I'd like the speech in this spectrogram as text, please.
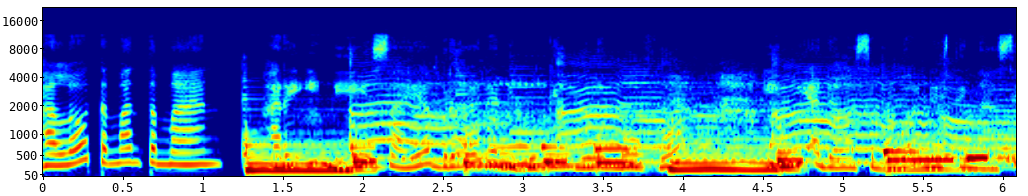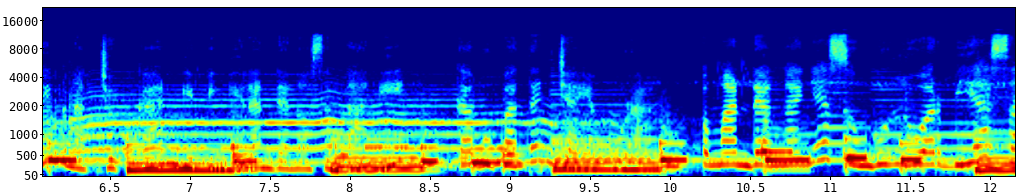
Halo teman-teman, hari ini saya berada di Bukit Bulumoho. Ini adalah sebuah destinasi menakjubkan di pinggiran Danau Sentani, Kabupaten Jayapura. Pemandangannya sungguh luar biasa.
